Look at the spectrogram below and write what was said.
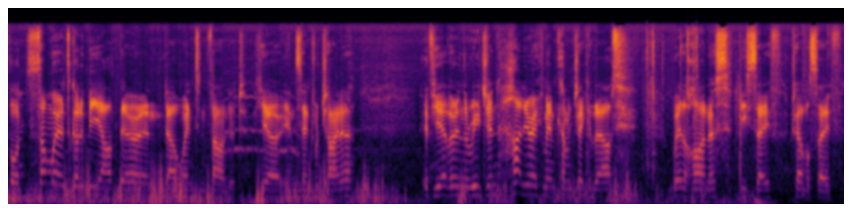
thought somewhere it's got to be out there and I went and found it here in central China. If you're ever in the region, highly recommend come and check it out. Wear the harness, be safe, travel safe.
